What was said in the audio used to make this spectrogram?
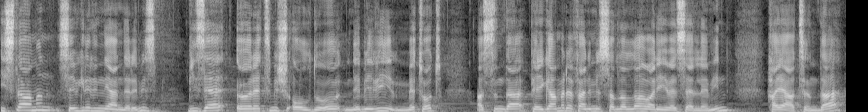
İslam'ın sevgili dinleyenlerimiz bize öğretmiş olduğu nebevi metot aslında Peygamber Efendimiz sallallahu aleyhi ve sellemin hayatında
